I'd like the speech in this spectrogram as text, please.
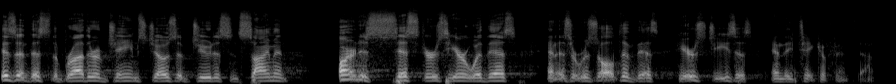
Isn't this the brother of James, Joseph, Judas, and Simon? Aren't his sisters here with this? And as a result of this, here's Jesus, and they take offense at him.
